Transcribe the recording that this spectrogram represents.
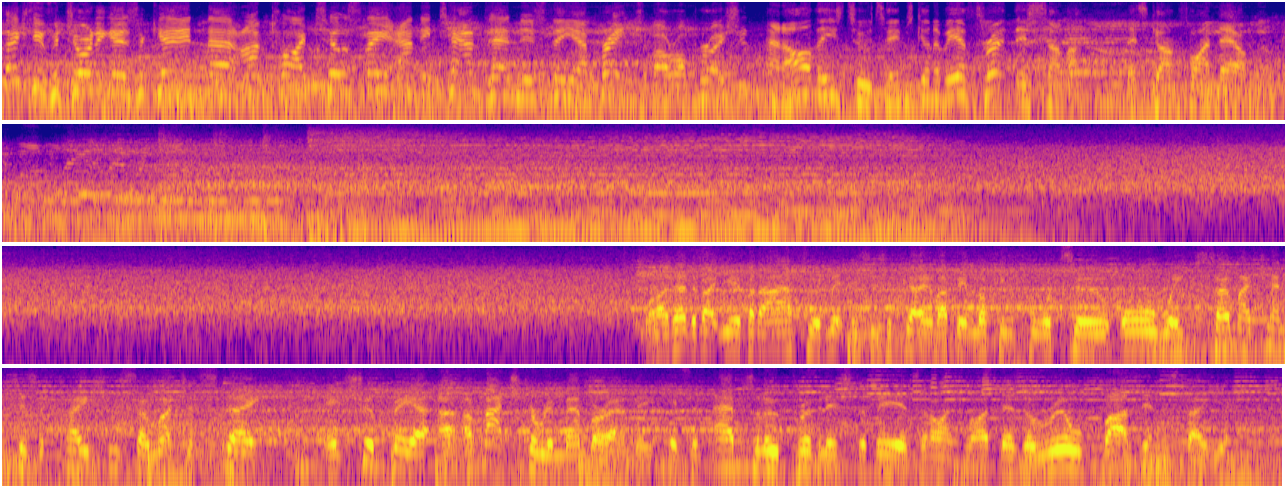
Thank you for joining us again. Uh, I'm Clive Tyldesley. Andy Townsend is the uh, brains of our operation. And are these two teams going to be a threat this summer? Let's go and find out. Don't know about you, but I have to admit this is a game I've been looking forward to all week. So much anticipation, so much at stake. It should be a, a, match to remember, Andy. It's an absolute privilege to be here tonight, right? There's a real buzz in the stadium.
